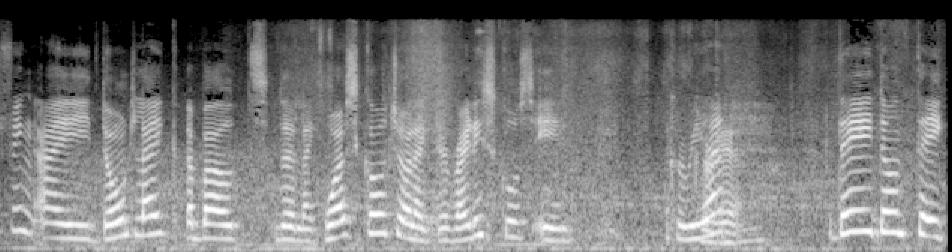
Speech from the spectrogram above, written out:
One thing I don't like about the like horse coach or like the riding schools in Korea, they don't take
